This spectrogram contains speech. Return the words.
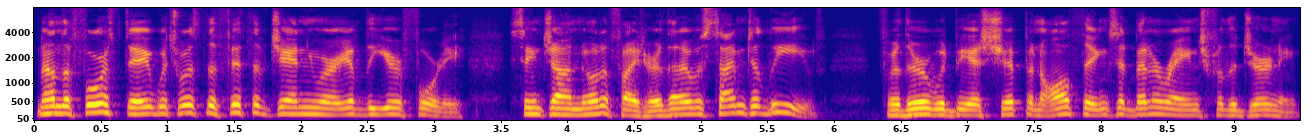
And on the fourth day, which was the fifth of January of the year forty, St. John notified her that it was time to leave, for there would be a ship, and all things had been arranged for the journey.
